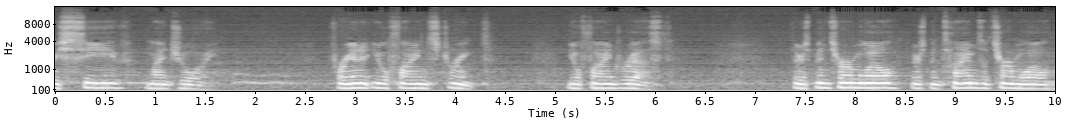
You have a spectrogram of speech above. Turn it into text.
receive my joy. For in it you'll find strength, you'll find rest. There's been turmoil, there's been times of turmoil,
